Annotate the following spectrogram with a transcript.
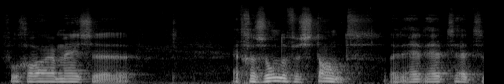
Vroeger waren mensen eh, het gezonde verstand, het, het, het, het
